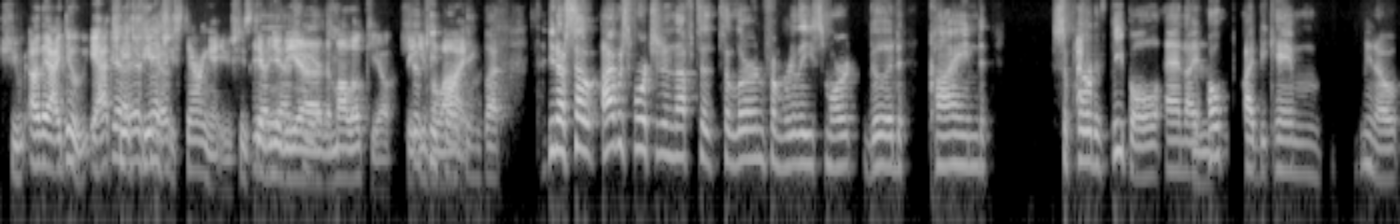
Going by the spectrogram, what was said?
she, oh, there I do. Yeah, actually, yeah, she, yeah, she's staring at you. She's giving yeah, you the uh, the malocchio, the She'll evil eye. Working, but you know, so I was fortunate enough to to learn from really smart, good, kind, supportive people, and I mm. hope I became, you know,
